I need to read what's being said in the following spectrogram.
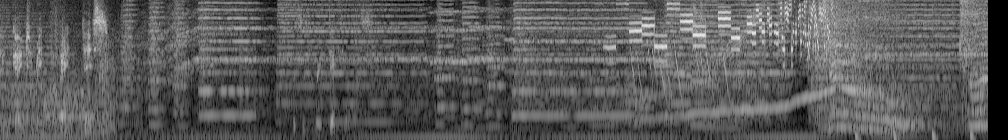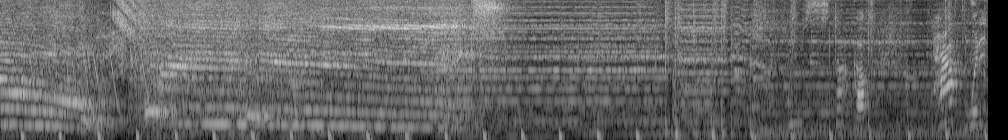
I'm going to regret this. This is ridiculous. You stuck up, half witted,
